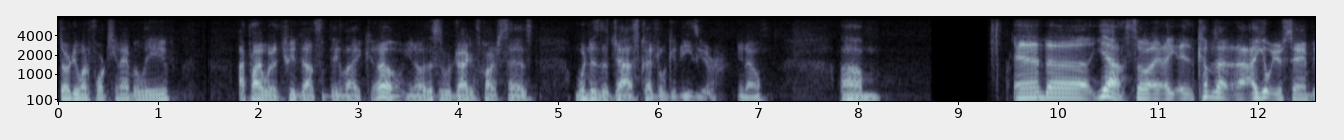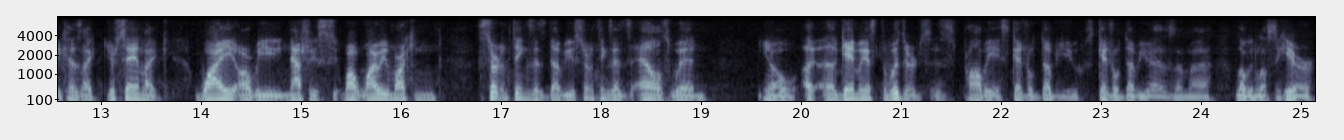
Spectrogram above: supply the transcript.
31 14 I believe, I probably would have tweeted out something like, "Oh, you know, this is where Dragon Squatch says when does the Jazz schedule get easier?" You know. Um and uh yeah, so I, I, it comes out I get what you're saying because like you're saying like why are we naturally why, why are we marking certain things as W, certain things as L's when you know a, a, game against the Wizards is probably a scheduled W, scheduled W as um, uh, Logan loves to hear,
